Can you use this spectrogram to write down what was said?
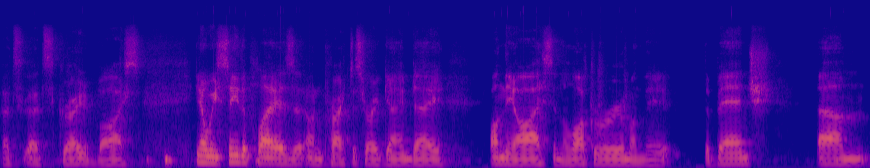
that's that's great advice. You know, we see the players on practice or game day on the ice, in the locker room, on the the bench. Um,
